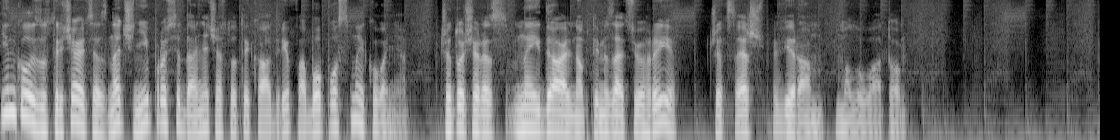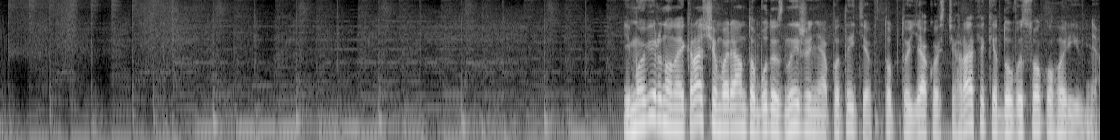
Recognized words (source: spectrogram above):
Інколи зустрічаються значні просідання частоти кадрів або посмикування, чи то через неідеальну оптимізацію гри, чи все ж вірам малувато. Ймовірно, найкращим варіантом буде зниження апетитів, тобто якості графіки до високого рівня.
